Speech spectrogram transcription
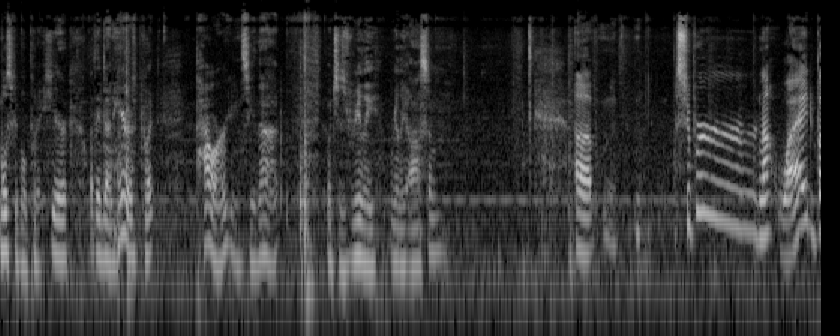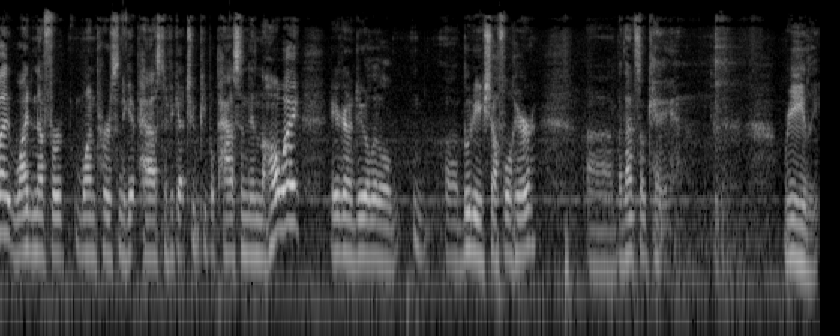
Most people put it here. What they've done here is put power, you can see that, which is really, really awesome. Uh, super not wide, but wide enough for one person to get past. If you got two people passing in the hallway, you're going to do a little uh, booty shuffle here, uh, but that's okay. Really,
